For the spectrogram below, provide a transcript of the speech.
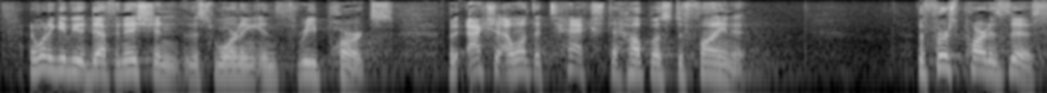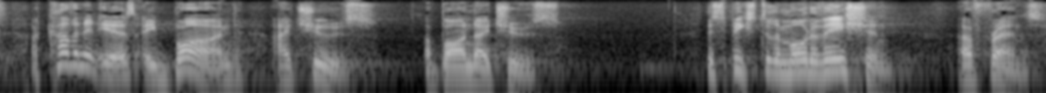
And I want to give you a definition this morning in three parts. But actually, I want the text to help us define it. The first part is this a covenant is a bond I choose. A bond I choose. This speaks to the motivation of friends.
